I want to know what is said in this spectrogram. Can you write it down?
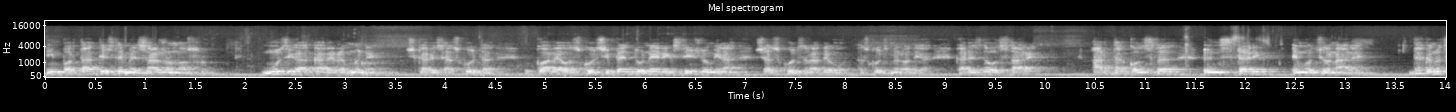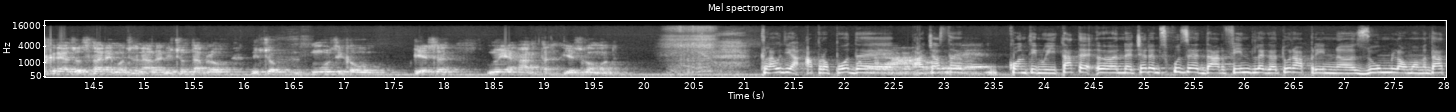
Important este mesajul nostru. Muzica care rămâne și care se ascultă, cu care o asculti și pentru întuneric, stingi lumina și asculti radio, asculti melodia, care îți dă o stare. Arta constă în stări emoționale. Dacă nu-ți creează o stare emoțională, niciun tablou, nicio muzică, o piesă, nu e artă, e zgomot. Claudia, apropo de această continuitate, uh, ne cerem scuze, dar fiind legătura prin uh, Zoom, la un moment dat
